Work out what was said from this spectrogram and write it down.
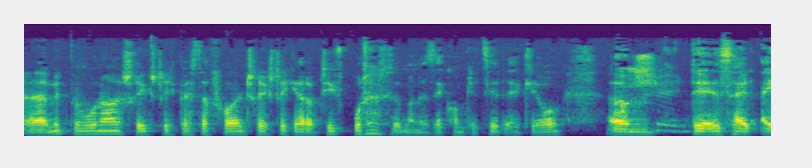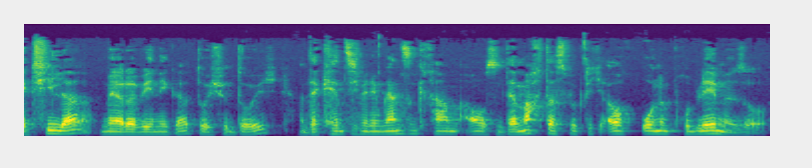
äh, Mitbewohner, Schrägstrich bester Freund, Schrägstrich Adoptivbruder, das ist immer eine sehr komplizierte Erklärung, ähm, der ist halt ITler, mehr oder weniger, durch und durch. Und der kennt sich mit dem ganzen Kram aus. Und der macht das wirklich auch ohne Probleme so.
